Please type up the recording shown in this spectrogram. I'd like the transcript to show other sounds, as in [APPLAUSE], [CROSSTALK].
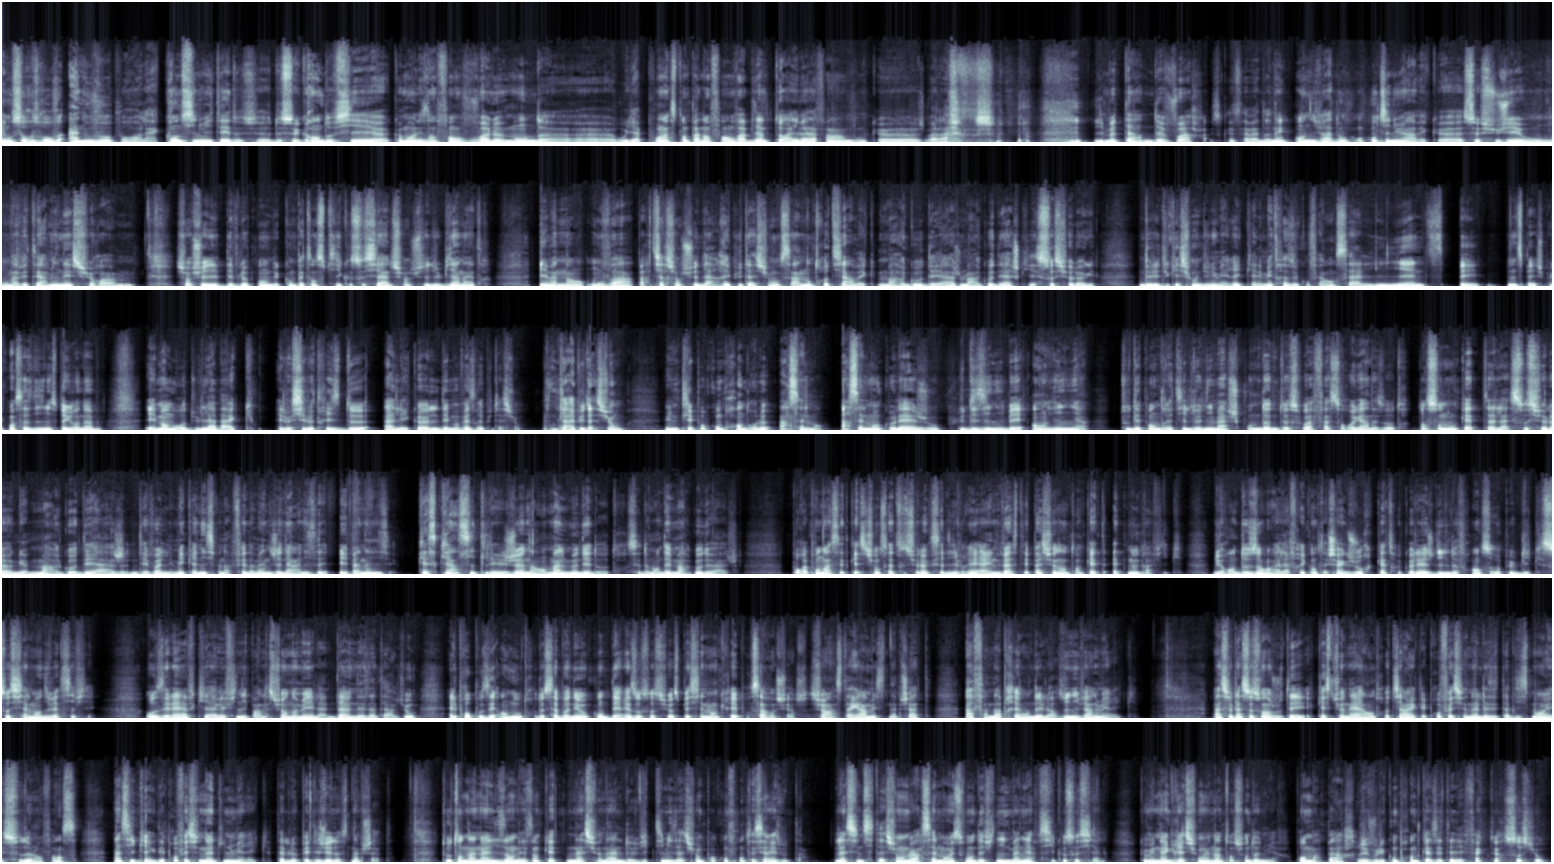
Et on se retrouve à nouveau pour la continuité de ce, grand dossier euh, Comment les enfants voient le monde, euh, où il y a pour l'instant pas d'enfants. On va bientôt arriver à la fin, hein, donc euh, voilà. [LAUGHS] il me tarde de voir ce que ça va donner. On y va donc, on continue avec ce sujet où on avait terminé sur, sur le sujet du développement des compétences psychosociales, sur le sujet du bien-être. Et maintenant, on va partir sur le sujet de la réputation. C'est un entretien avec Margot Dh, Margot Dh qui est sociologue de l'éducation et du numérique. Elle est maîtresse de conférence à l'INSP, INSP, je sais pas comment ça se dit, INSP Grenoble, et membre du LABAC. Elle est aussi l'autrice de À l'école des mauvaises réputations. Donc la réputation, une clé pour comprendre le harcèlement. Harcèlement au collège ou plus désinhibé en ligne, tout dépendrait-il de l'image qu'on donne de soi face au regard des autres Dans son enquête, la sociologue Margot Dehage dévoile les mécanismes d'un phénomène généralisé et banalisé. Qu'est-ce qui incite les jeunes à en malmener d'autres s'est demandé Margot Dehage. Pour répondre à cette question, cette sociologue s'est livrée à une vaste et passionnante enquête ethnographique. Durant deux ans, elle a fréquenté chaque jour quatre collèges d'Île-de-France au public socialement diversifié. Aux élèves, qui avaient fini par la surnommer la dame des interviews, elle proposait en outre de s'abonner au compte des réseaux sociaux spécialement créés pour sa recherche, sur Instagram et Snapchat, afin d'appréhender leurs univers numériques. À cela se sont ajoutés questionnaires, entretiens avec les professionnels des établissements et ceux de l'enfance, ainsi qu'avec des professionnels du numérique, tels le PDG de Snapchat, tout en analysant les enquêtes nationales de victimisation pour confronter ces résultats. Une citation, le harcèlement est souvent défini de manière psychosociale, comme une agression et une intention de nuire. Pour ma part, j'ai voulu comprendre quels étaient les facteurs sociaux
